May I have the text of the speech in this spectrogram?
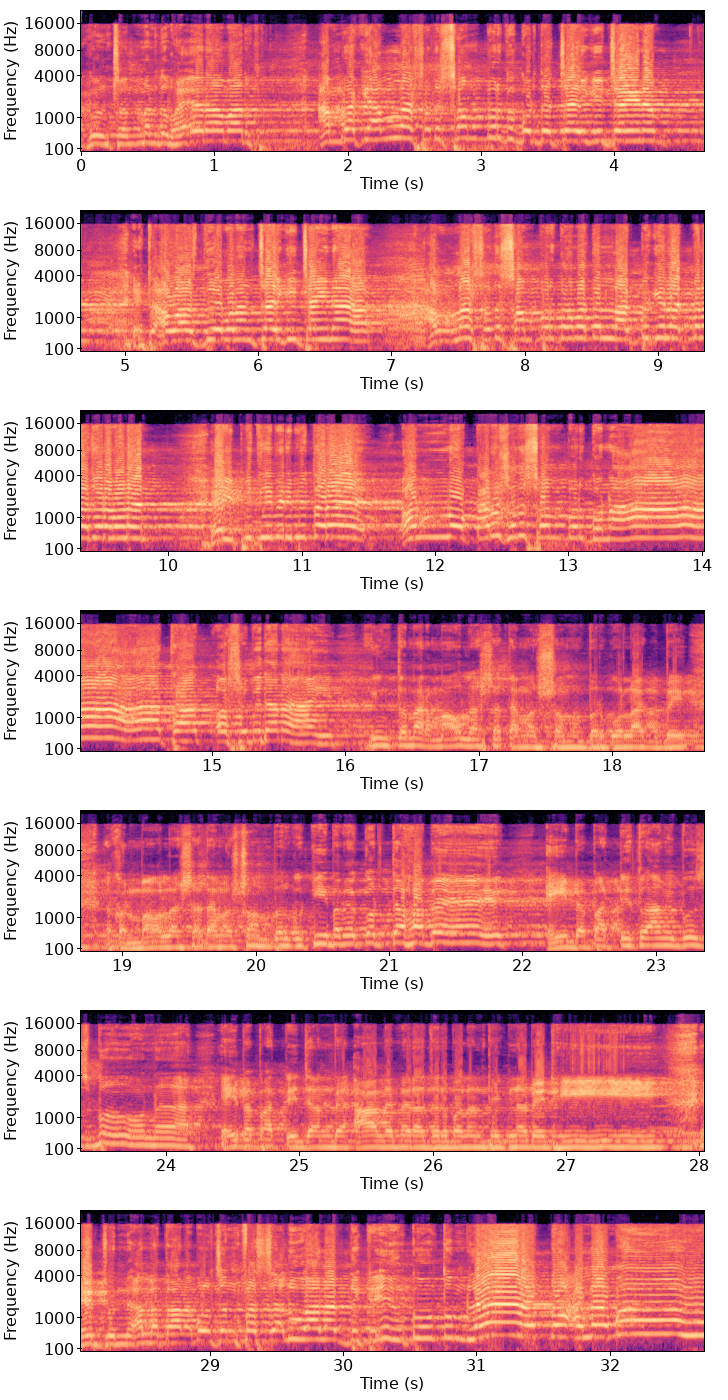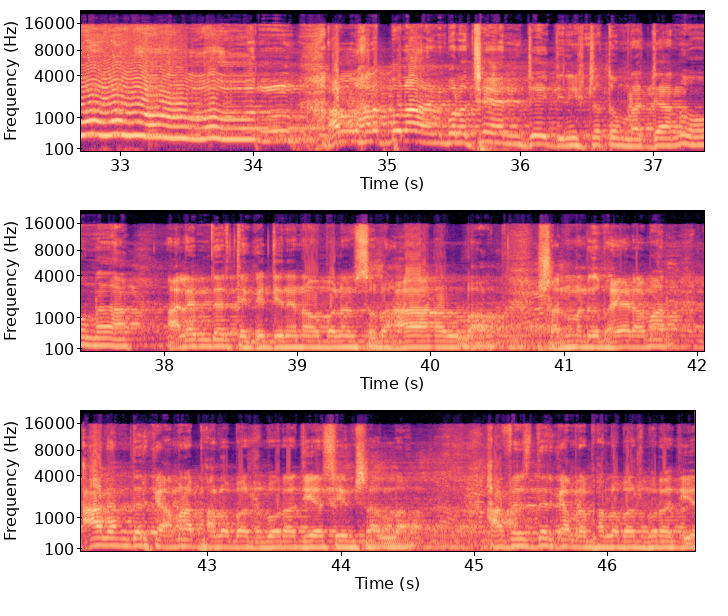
এখন সম্মানিত ভাইয়েরা আমার, আমরা কি আল্লাহর সাথে সম্পর্ক করতে চাই কি চাই না? এটা আওয়াজ দিয়ে বলেন, চাই কি চাই না? আল্লাহর সাথে সম্পর্ক আমাদের লাগবে কি লাগবে না? যারা বলেন। এই পৃথিবীর ভিতরে অন্য কারোর সাথে সম্পর্ক না থাক, অসুবিধা নাই। কিন্তু আমার মাওলার সাথে আমার সম্পর্ক লাগবে। এখন মাওলার সাথে আমার সম্পর্ক কীভাবে করতে হবে? এই ব্যাপারটি তো আমি বুঝব না। এই ব্যাপারটি জানবে আলেমেরা যারা বলেন, ঠিক না বেঠি এর জন্য আল্লাহ তাআলা বলছেন ফাসালু আলা যিকরি ইন কুনতুম লা তা'লামুন আল্লাহ রাব্বুল আলামিন বলেছেন, যে জিনিসটা তোমরা জানো না, আলেমদের থেকে জেনে নাও। বলেন, সুবহানাল্লাহ। সম্মানিত ভাইয়ের আমার, আলেমদেরকে আমরা ভালোবাসবো, রাজি ইনশাআল্লাহ। হাফেজদেরকে আমরা ভালোবাসবো, রাজি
